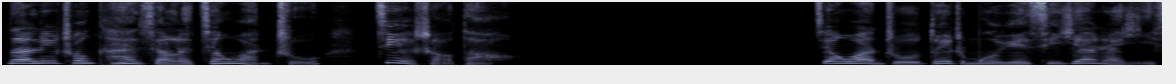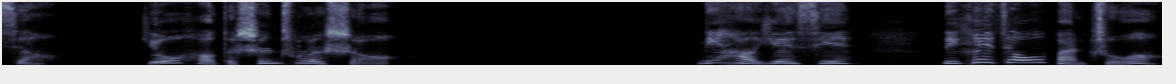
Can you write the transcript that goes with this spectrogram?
南离川看向了江晚竹，介绍道。江晚竹对着莫渊熙嫣然一笑，友好的伸出了手。你好，渊熙，你可以叫我晚竹。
